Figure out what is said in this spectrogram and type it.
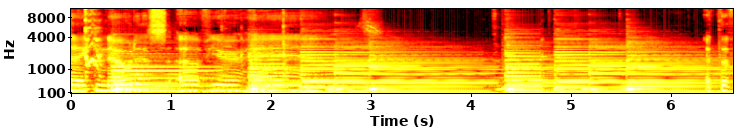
take notice of your hands. At the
